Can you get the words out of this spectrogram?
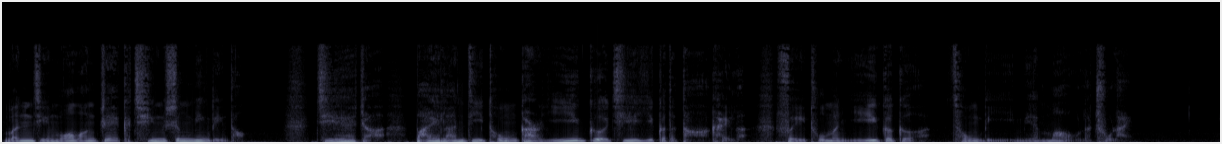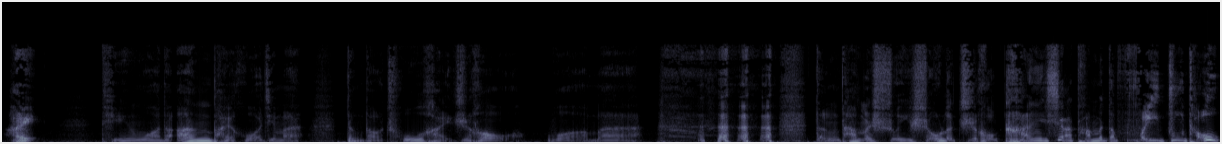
文景魔王杰克轻声命令道。接着，白兰地桶盖一个接一个的打开了，匪徒们一个个从里面冒了出来。嘿，听我的安排，伙计们！等到出海之后，我们 等他们睡熟了之后，砍下他们的肥猪头。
